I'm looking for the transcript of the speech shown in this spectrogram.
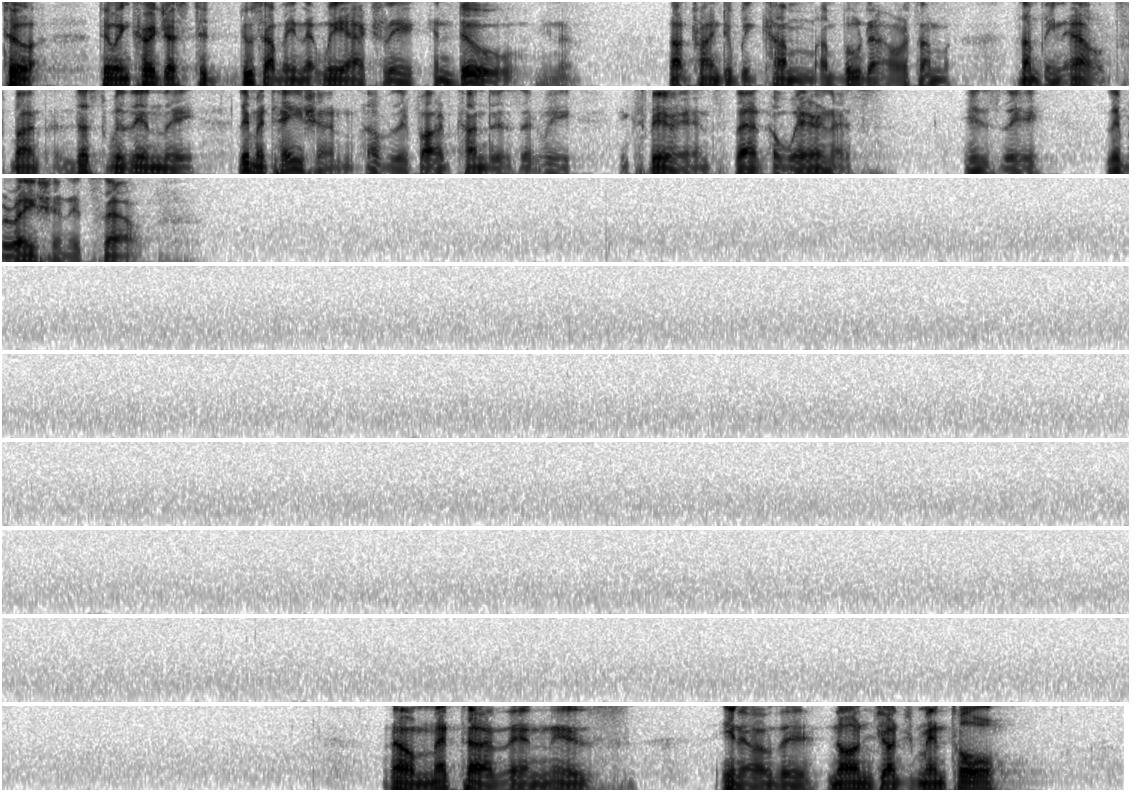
to to encourage us to do something that we actually can do. You know, not trying to become a Buddha or some something else, but just within the limitation of the five khandhas that we experience, that awareness is the liberation itself. Now, metta then is, you know, the non judgmental,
